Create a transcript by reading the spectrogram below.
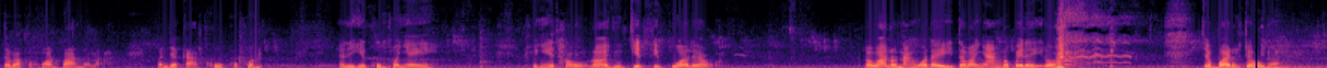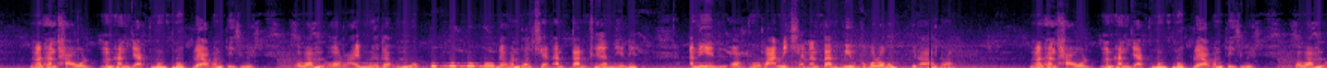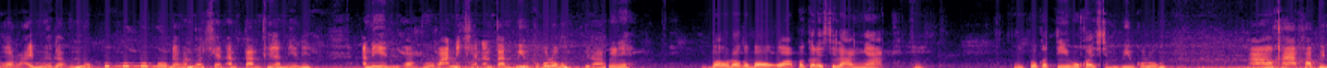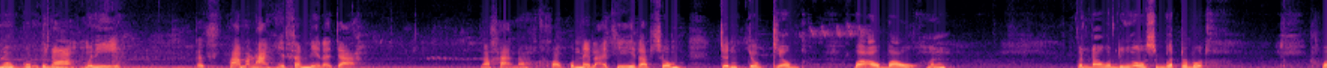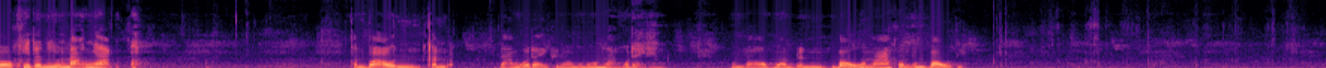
แต่ว่าก็หอดบ้านแล้วล่ะ บรรยากาศโคกของคน อันนี้เห็ดขมพ่อใหญ่พ่อใหญ่เฒ่าเราอายุเจ็ดสิบกว่าแล้วเราว่าเราหนังว่าใดแต่ว่ายางเราไปใดแล้วว่าจะบ่อยจะพี่น้องมันหันเถามันหันอยากนุบนุบแล้วมันติสิเพ ระว่ามันออกหลายมือแล้วมันนุบนุบนุบนุบนุบเดี๋ยวมันว่าแขนอันตันคืออันนี้นี่อันนี้ออกหัววานนี่แขนอันตันวิวกับบ่ลงพี่น้องพี่น้องมันหันเถามันหันอยากนุบนุบแล้วมันติสิเพราะว่ามันออกหลายมือแล้วมันนุบนุบนุบนุบนุบเดี๋ยวมันว่าแขนอันตันคืออันนี้นี่อันนี้ออกหัววานนี่แขนอันตันบิวกับบ่ลงพี่น้องนี่นี่เบาแล้วก็เบาออกมันก็ได้สิลางยากนี่ปกติบ่ค่อยสิบิวก็ลงเอาค่ะ ขอบพี่น้องกุ้นพี่น้องมื้อนี้แต่พามาลางเฮ็ดซ้ำนี่ล่ะจ้า เนาะค่ะเนาะขอบคุณในหลายๆที่รับชมจนจบเกี่ยวว่าเอาเบามันเป็นเล่าดึงเอาสเบิดตัวโดดเพราะเฮ็ดอันนี้มันหนางากกันว่าเอากันล่างว่าใดพี่น้องมันมันล่างว่าใดหุ่นแล้วเอาหอดเป็นเบานมาคนอื่นเบาติ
